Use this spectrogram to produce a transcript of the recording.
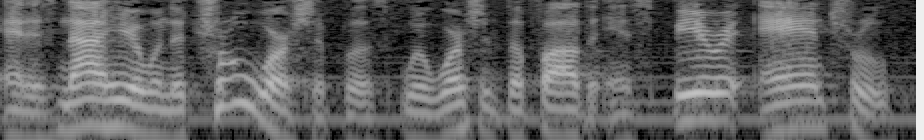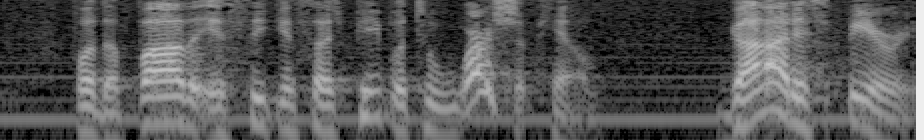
and it's not here when the true worshipers will worship the Father in spirit and truth. For the Father is seeking such people to worship him. God is spirit,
